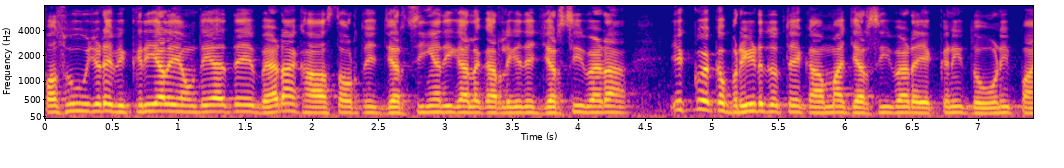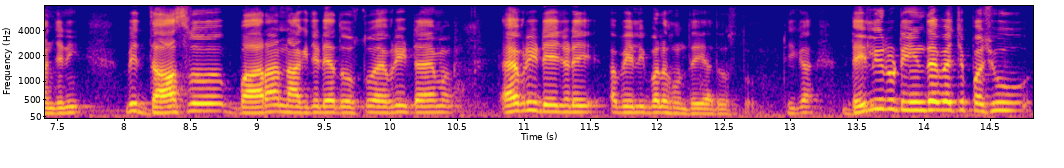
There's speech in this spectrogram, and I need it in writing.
ਪਸ਼ੂ ਜਿਹੜੇ ਵਿਕਰੀ ਵਾਲੇ ਆਉਂਦੇ ਆ ਤੇ ਵਹਿੜਾਂ ਖਾਸ ਤੌਰ ਤੇ ਜਰਸੀਆਂ ਦੀ ਗੱਲ ਕਰ ਲਈਏ ਤੇ ਜਰਸੀ ਵਹਿੜਾਂ ਇੱਕੋ ਇੱਕ ਬਰੀਡ ਦੇ ਉੱਤੇ ਕੰਮ ਆ, ਜਰਸੀ ਵਹਿੜ ਇੱਕ ਨਹੀਂ, ਦੋ ਨਹੀਂ, ਪੰਜ ਨਹੀਂ। ਵੀ 10 12 ਨਗ ਜਿਹੜੇ ਆ ਦੋਸਤੋ ਐਵਰੀ ਟਾਈਮ ਐਵਰੀ ਡੇ ਜਿਹੜੇ ਅਵੇਲੇਬਲ ਹੁੰਦੇ ਆ ਦੋਸਤੋ, ਠੀਕ ਆ? ਡੇਲੀ ਰੂਟੀਨ ਦੇ ਵਿੱਚ ਪਸ਼ੂ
